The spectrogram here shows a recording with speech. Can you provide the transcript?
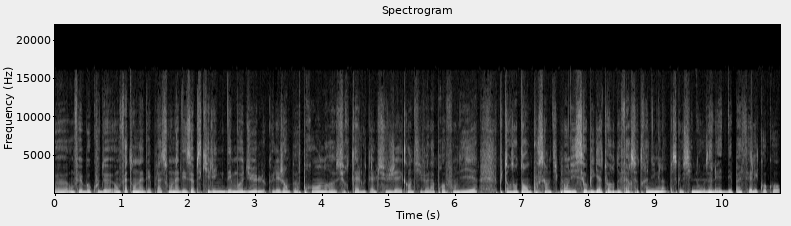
euh, on fait beaucoup de, en fait on a des places où on a des upskilling, des modules que les gens peuvent prendre sur tel ou tel sujet quand ils veulent approfondir. Puis de temps en temps on pousse un petit peu, on dit c'est obligatoire de faire ce training là parce que sinon vous allez être dépassés les cocos.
